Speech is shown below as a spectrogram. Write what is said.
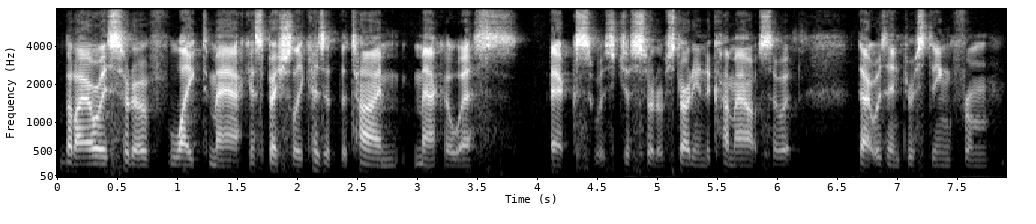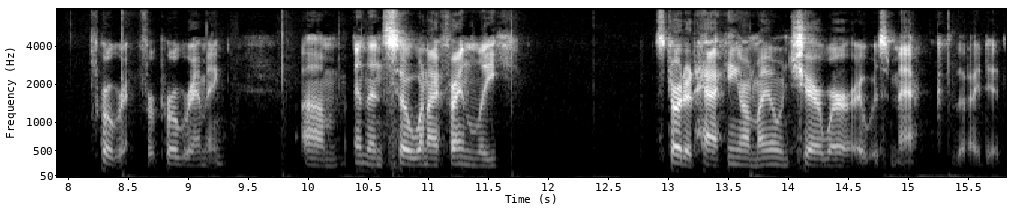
but I always sort of liked Mac, especially because at the time Mac OS X was just sort of starting to come out, so it that was interesting from program for programming. Um, and then so when I finally started hacking on my own shareware, it was Mac that I did.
